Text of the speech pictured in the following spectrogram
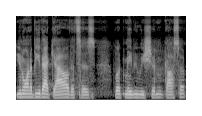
You don't want to be that gal that says, look, maybe we shouldn't gossip.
